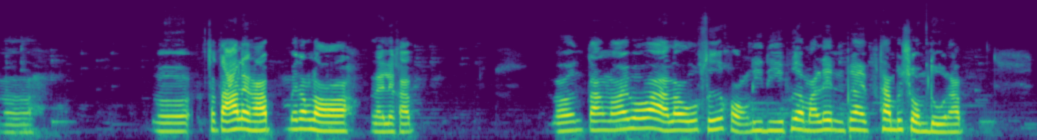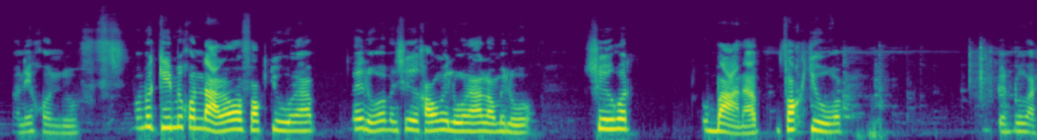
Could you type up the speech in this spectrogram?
เออเออสตาร์ทเลยครับ ไม่ต้องรออะไรเลยครับเราตังน้อยเพราะว่าเราซื้อของดีๆ เพื่อมาเล่นเพื่อให้ท่านผู้ชมดูนะครับตอนนี้คนดูเมื่อกี้มีคนด่าแล้วว่าฟ็อกยูนะครับไม่รู้ว่าเป็นชื่อเขาไม่รู้นะ เราไม่รู้ ชื่อว่า อุบาทนะครับฟ็อกยูครับเป็นเพื่อน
